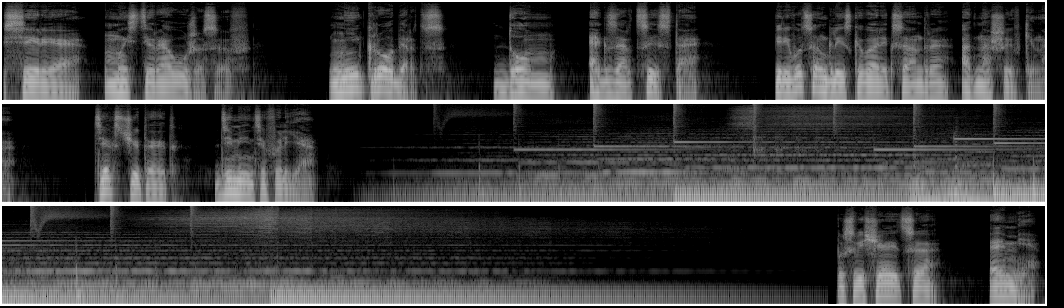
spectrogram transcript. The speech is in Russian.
Серия «Мастера ужасов». Ник Робертс. «Дом экзорциста». Перевод с английского Александра Одношивкина. Текст читает Дементьев Илья. Посвящается Эмми.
